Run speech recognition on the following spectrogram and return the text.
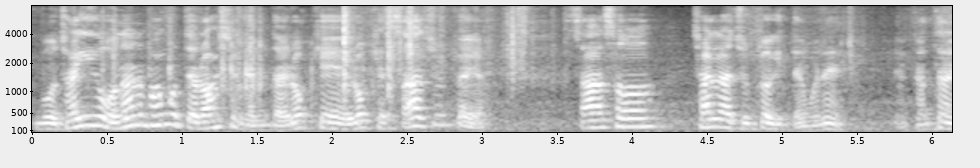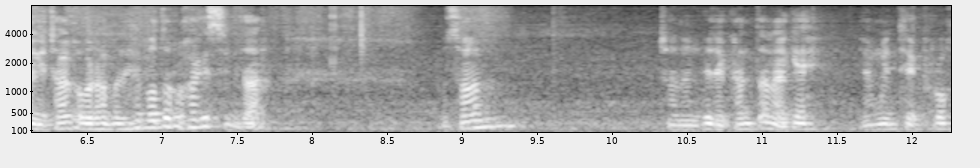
뭐 자기가 원하는 방법대로 하시면 됩니다. 이렇게 이렇게 싸줄 거예요. 싸서 잘라줄 거기 때문에 간단하게 작업을 한번 해보도록 하겠습니다. 우선 저는 그냥 간단하게 양면 테이프로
